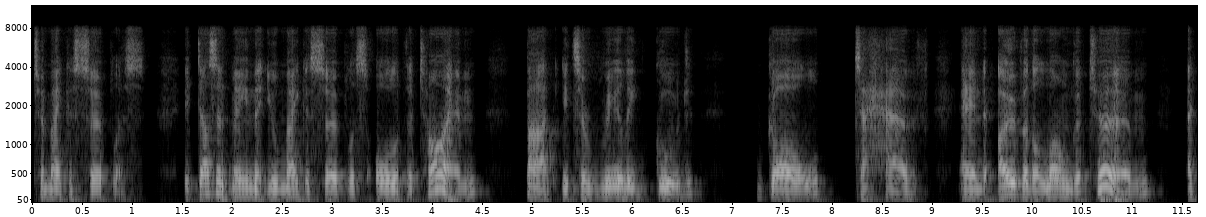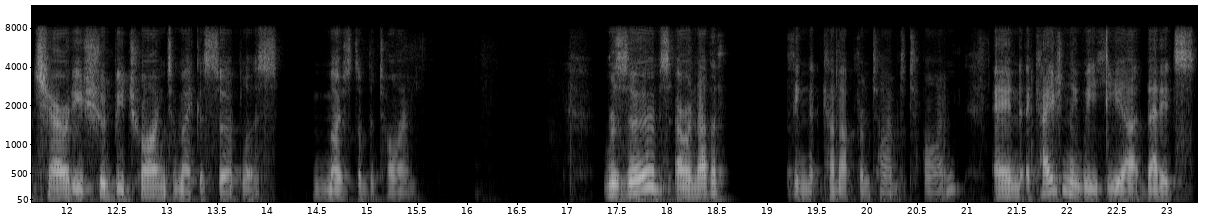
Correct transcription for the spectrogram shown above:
to make a surplus. It doesn't mean that you'll make a surplus all of the time, but it's a really good goal to have. And over the longer term, a charity should be trying to make a surplus most of the time. Reserves are another thing that come up from time to time, and occasionally we hear that it's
